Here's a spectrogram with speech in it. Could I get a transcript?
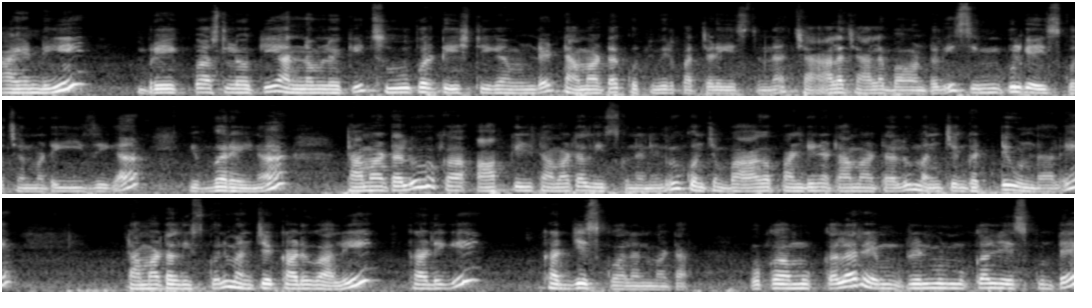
హాయ్ అండి. బ్రేక్ఫాస్ట్లోకి అన్నంలోకి సూపర్ టేస్టీగా ఉండే టమాటా కొత్తిమీర పచ్చడి వేస్తున్నా చాలా చాలా బాగుంటుంది. సింపుల్గా వేసుకోవచ్చు అనమాట ఈజీగా ఎవరైనా టమాటాలు ఒక హాఫ్ కేజీ టమాటాలు తీసుకున్నాను నేను. కొంచెం బాగా పండిన టమాటాలు మంచిగా గట్టిగా ఉండాలి. టమాటాలు తీసుకొని మంచిగా కడగాలి. కడిగి కట్ చేసుకోవాలన్నమాట. ఒక ముక్కల రెండు రెండు మూడు ముక్కలు చేసుకుంటే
